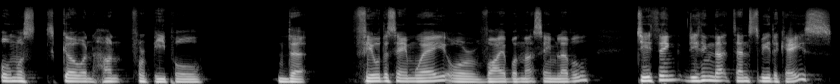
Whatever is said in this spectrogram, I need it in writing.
almost go and hunt for people that feel the same way or vibe on that same level. Do you think do you think that tends to be the case?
